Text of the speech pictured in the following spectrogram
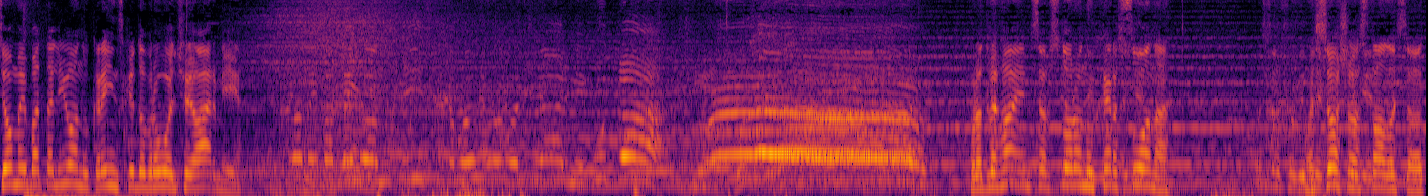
Сьомий батальйон Української добровольчої армії. Сьомий батальйон Української добровольчої армії УТА! Продвигаємося в сторону Херсона. Ось все, що залишилося від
